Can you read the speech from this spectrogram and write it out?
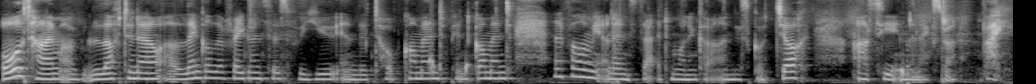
all time. I would love to know. I'll link all the fragrances for you in the top comment, pinned comment, and follow me on Insta at Monika underscore Cioch. I'll see you in the next one. Bye.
